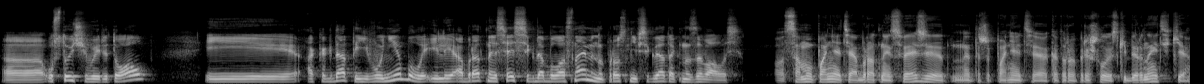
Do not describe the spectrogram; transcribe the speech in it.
э, устойчивый ритуал – и, а когда-то его не было, или обратная связь всегда была с нами, но просто не всегда так называлась? Само понятие обратной связи – это же понятие, которое пришло из кибернетики,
